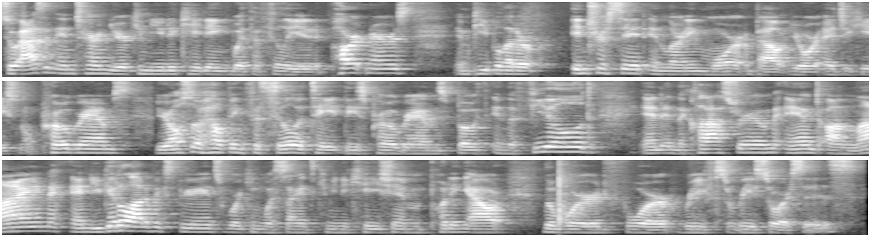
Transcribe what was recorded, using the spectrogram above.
So as an intern, you're communicating with affiliated partners and people that are interested in learning more about your educational programs. You're also helping facilitate these programs both in the field and in the classroom and online. And you get a lot of experience working with science communication, putting out the word for Reef's resources.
